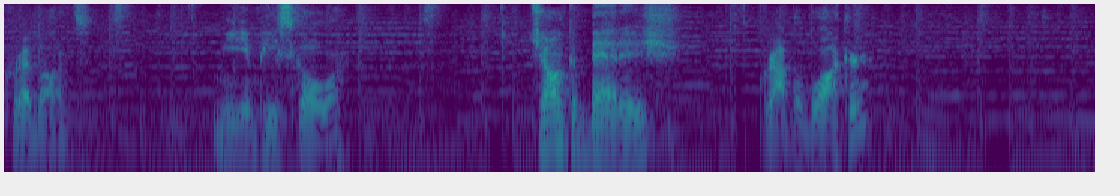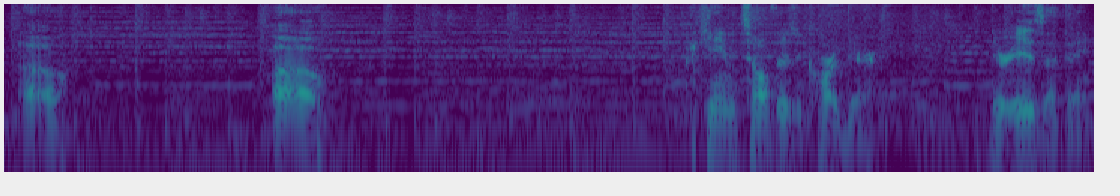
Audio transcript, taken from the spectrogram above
Krebons. Medium Piece Golem. Junk Bedish. Grapple Blocker. Uh-oh. Uh-oh. I can't even tell if there's a card there. There is, I think.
